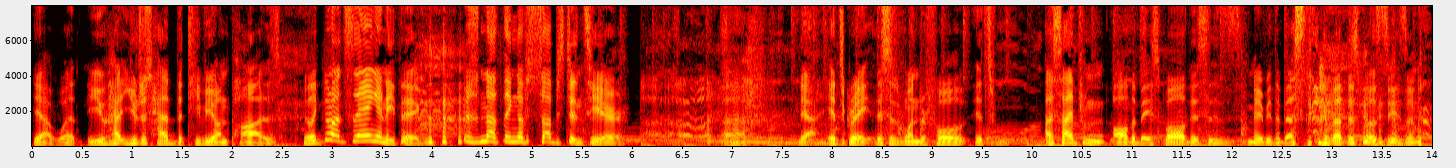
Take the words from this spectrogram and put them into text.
Yeah, what? You had you just had the TV on pause. You're like, they're not saying anything. There's nothing of substance here. Ugh. yeah, it's great. This is wonderful. It's aside from all the baseball, this is maybe the best thing about this postseason.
